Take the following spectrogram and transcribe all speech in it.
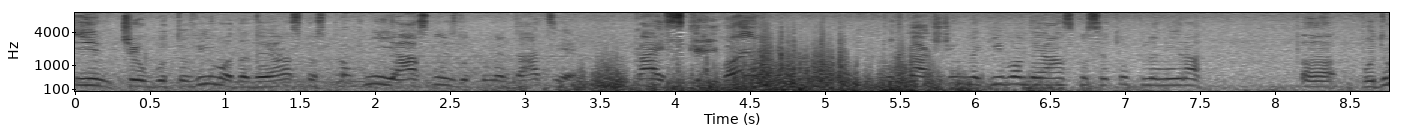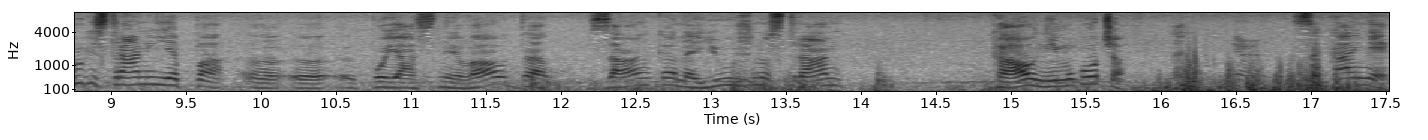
In če ugotovimo, da dejansko sploh ni jasno iz dokumentacije, kaj skrivajo, pod kakšnim nagibom dejansko se to planira, po drugi strani je pa uh, uh, pojasnjeval, da zanka na južno stran kao ni mogoča. Ne? Ja. Zakaj ne?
